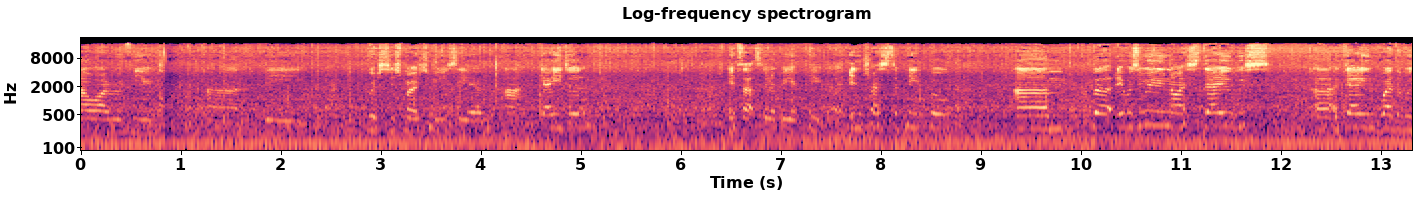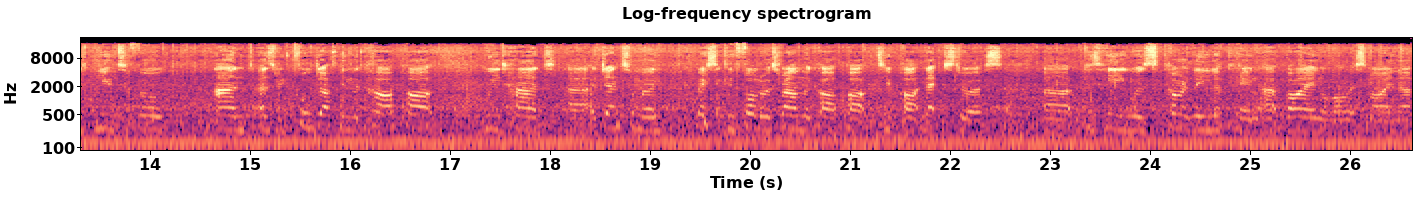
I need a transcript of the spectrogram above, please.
how I reviewed the British Motor Museum at Gaydon, if that's going to be of uh, interest to people. Um, but it was a really nice day. We uh, again, weather was beautiful, and as we pulled up in the car park, we'd had uh, a gentleman basically follow us around the car park to park next to us uh, because he was currently looking at buying a Morris Minor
